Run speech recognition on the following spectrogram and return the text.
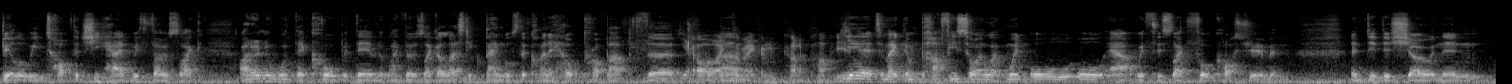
billowy top that she had with those like I don't know what they're called, but they're like those like elastic bangles that kind of help prop up the Yeah. Oh, like to um, make them kind of puffy. yeah, to make them puffy. So I like went all all out with this like full costume and and did this show. And then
